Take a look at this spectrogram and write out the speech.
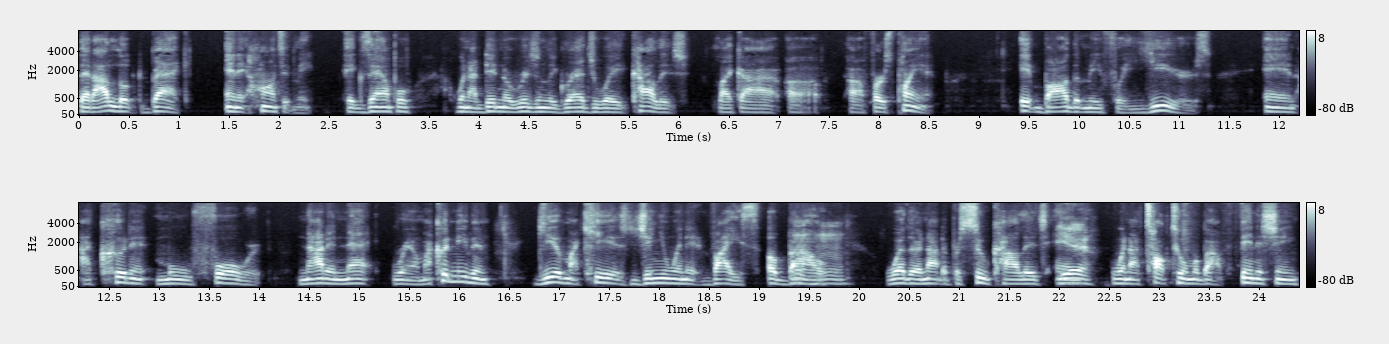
that I looked back and it haunted me example, when I didn't originally graduate college like I uh, uh, first planned, it bothered me for years, and I couldn't move forward. Not in that realm. I couldn't even give my kids genuine advice about mm-hmm. whether or not to pursue college. And yeah. when I talked to them about finishing,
